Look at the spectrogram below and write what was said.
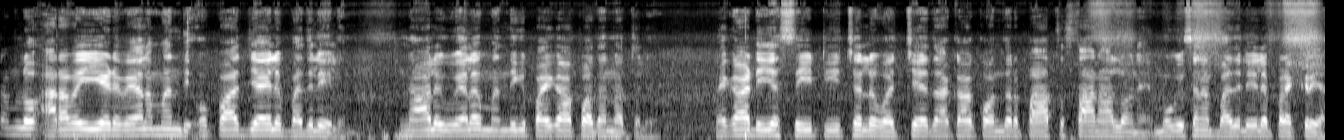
రాష్ట్రంలో అరవై ఏడు వేల మంది ఉపాధ్యాయులు బదిలీలు నాలుగు వేల మందికి పైగా పదోన్నతులు. మెగా డిఎస్సి టీచర్లు వచ్చేదాకా కొందరు పాత స్థానాల్లోనే ముగిసిన బదిలీల ప్రక్రియ.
